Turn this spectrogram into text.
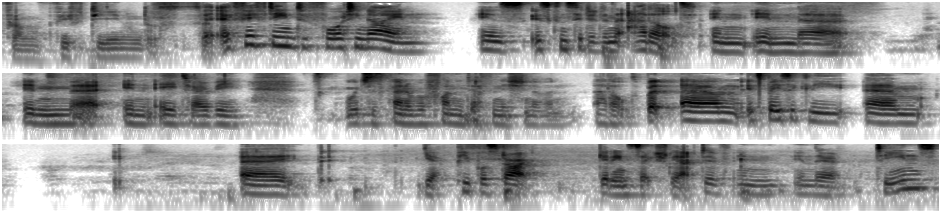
from 15 to A 15 to 49 is is considered an adult in in uh, in uh, in HIV, which is kind of a funny definition of an adult. But um, it's basically um, uh, yeah, people start getting sexually active in in their teens,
